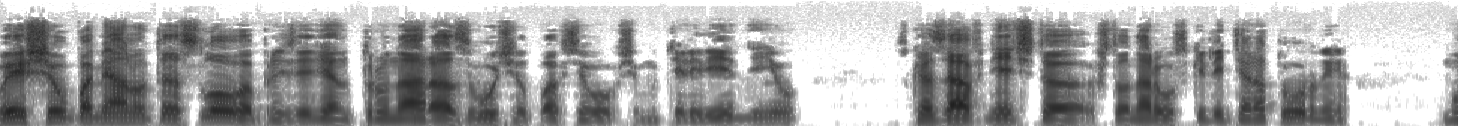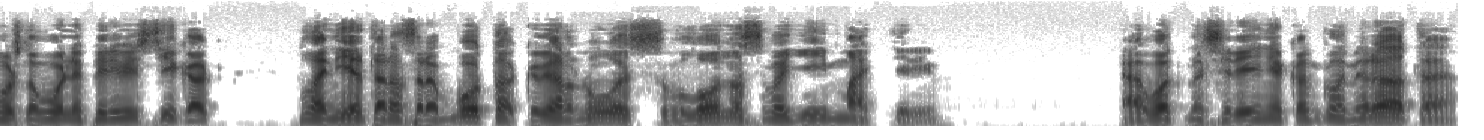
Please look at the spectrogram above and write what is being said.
Вышеупомянутое слово президент Трунара озвучил по всеобщему телевидению, сказав нечто, что на русский литературный можно вольно перевести как «планета разработок вернулась в лоно своей матери». А вот население конгломерата,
